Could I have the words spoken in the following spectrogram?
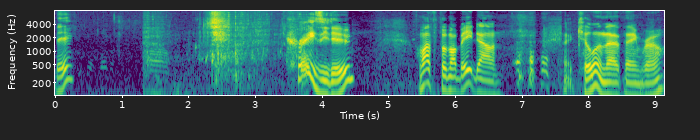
Big? Crazy, dude. I might have to put my bait down. Killing that thing, bro.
